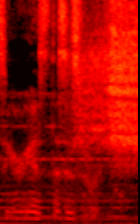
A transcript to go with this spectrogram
serious? This is really...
